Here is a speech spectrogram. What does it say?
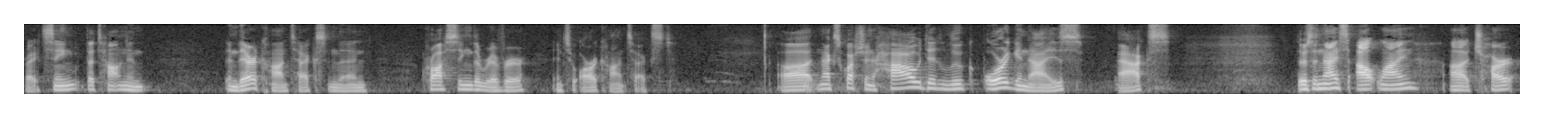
right? Seeing the town in, in their context and then crossing the river into our context. Uh, next question How did Luke organize Acts? There's a nice outline uh, chart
